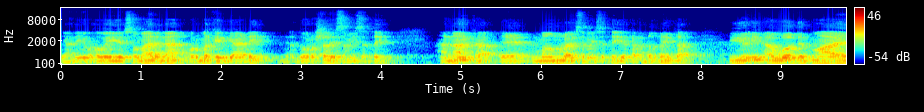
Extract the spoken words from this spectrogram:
yani waxa weeye somaliland horumarkay gaadhay doorashaday samaysatay hanaanka maamul ay samaysatay iyo kala dambeynta iyo in awoodda muxuu ahaye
